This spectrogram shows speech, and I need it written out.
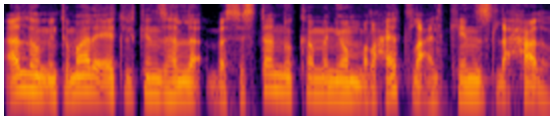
قال لهم أنتم ما لقيتوا الكنز هلا بس استنوا كم من يوم راح يطلع الكنز لحاله.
